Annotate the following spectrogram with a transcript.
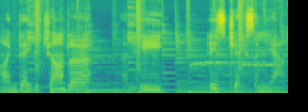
I'm David Chandler, and he is Jason Yapp.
